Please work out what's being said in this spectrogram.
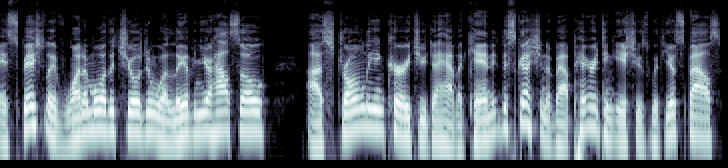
especially if one or more of the children will live in your household, I strongly encourage you to have a candid discussion about parenting issues with your spouse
